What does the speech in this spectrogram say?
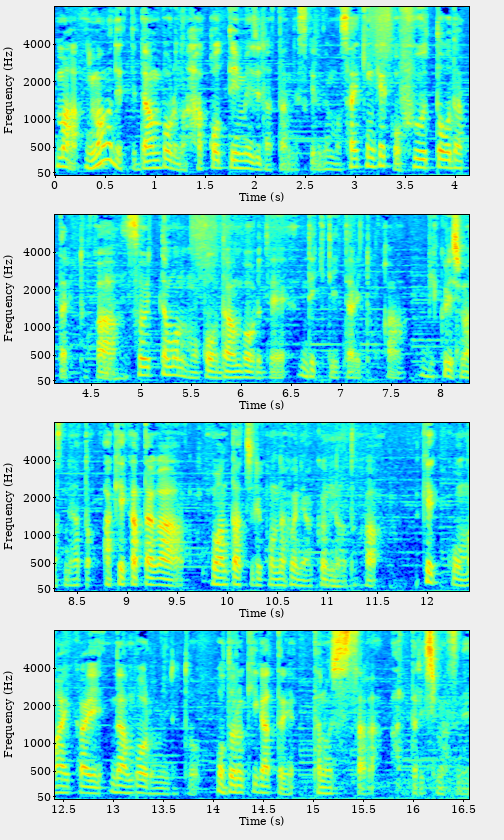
まあ今までって段ボールの箱ってイメージだったんですけれども最近結構封筒だったりとか、うん。そういったものもこう段ボールでできていたりとかびっくりしますね。あと開け方がワンタッチでこんな風に開くんだとか、結構毎回段ボール見ると驚きがあったり楽しさがあったりしますね。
